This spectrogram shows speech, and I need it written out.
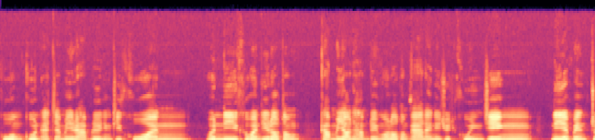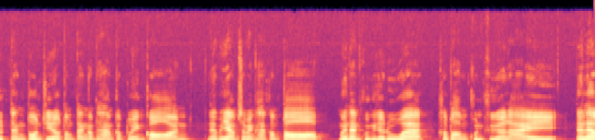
คู่ของคุณอาจจะไม่ราบรื่นอย่างที่ควร วันนี้คือวันที่เราต้อง กลับมาย้อนถามตัวเองว่าเราต้องการอะไรในชีวิตคู่จริง ๆ นี่จะเป็นจุดตั้งต้นที่เราต้องตั้งคำถามกับตัวเองก่อน และพยายามแสวงหาคำตอบ เมื่อนั้นคุณก็จะรู้ว่าคำตอบของคุณคืออะไร แต่แล้ว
